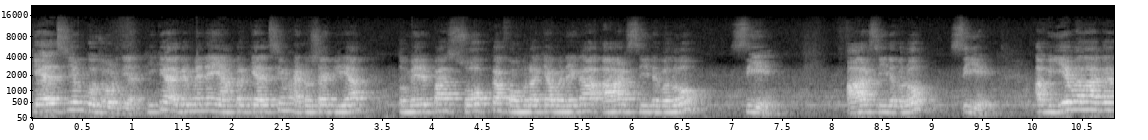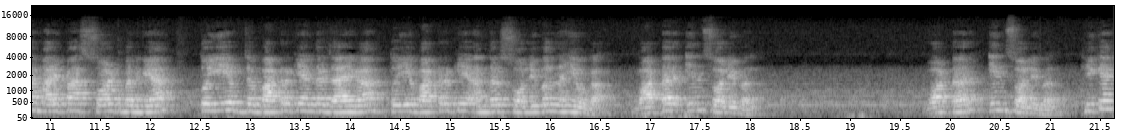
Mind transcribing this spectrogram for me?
calcium को जोड़ दिया। ठीक है? अगर मैंने यहाँ पर कैल्शियम हाइड्रोसाइड लिया तो मेरे पास सोप का फॉर्मूला क्या बनेगा? R C double O C A R C double O C A अब ये वाला अगर हमारे पास सॉल्ट बन गया तो ये जब वाटर के अंदर जाएगा तो ये वाटर के अंदर सोल्यूबल नहीं होगा। वाटर इनसोल्यूबल वाटर इनसोल्यूबल ठीक है?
